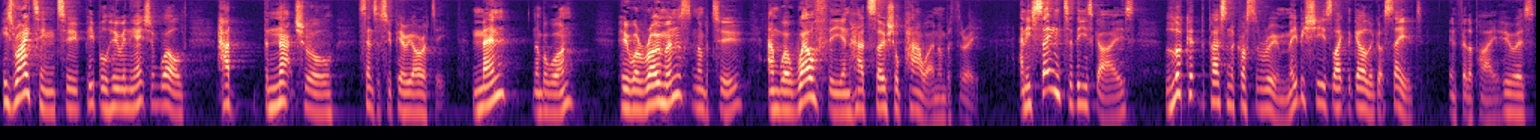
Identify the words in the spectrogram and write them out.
He's writing to people who, in the ancient world, had the natural sense of superiority. Men, number one, who were Romans, number two, and were wealthy and had social power, number three. And he's saying to these guys, look at the person across the room. Maybe she's like the girl who got saved in Philippi, who was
